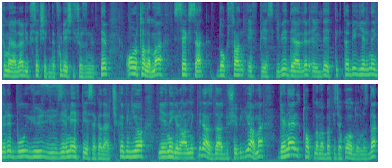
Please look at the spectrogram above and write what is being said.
Tüm ayarlar yüksek şekilde Full HD çözünürlükte. Ortalama 80 90 FPS gibi değerler elde ettik. Tabi yerine göre bu 100-120 FPS'e kadar çıkabiliyor. Yerine göre anlık biraz daha düşebiliyor ama genel toplama bakacak olduğumuzda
